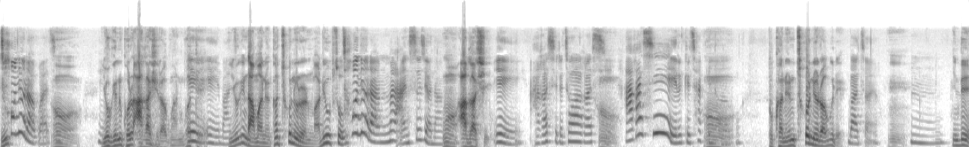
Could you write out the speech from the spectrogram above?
처녀라고 하지. 어. 여기는 그걸 아가씨라고 하는 것 예, 같아. 예, 맞아요. 여기 남한이니까 처녀라는 말이 없어. 처녀라는 말 안 쓰죠, 나는. 어, 아가씨. 예, 아가씨를 저 아가씨, 어. 아가씨 이렇게 찾기도 어. 하고 북한에는 처녀라고 그래. 맞아요. 예. 음, 근데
